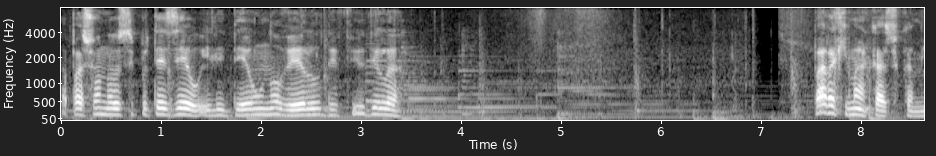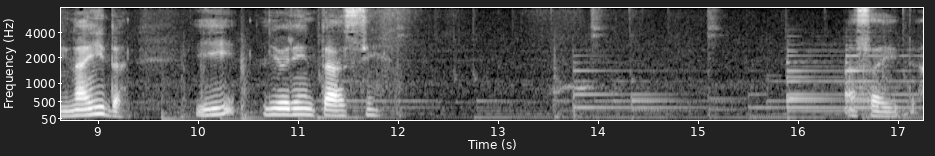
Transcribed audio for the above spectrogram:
apaixonou-se por Teseu e lhe deu um novelo de fio de lã. Para que marcasse o caminho na ida e lhe orientasse a saída.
